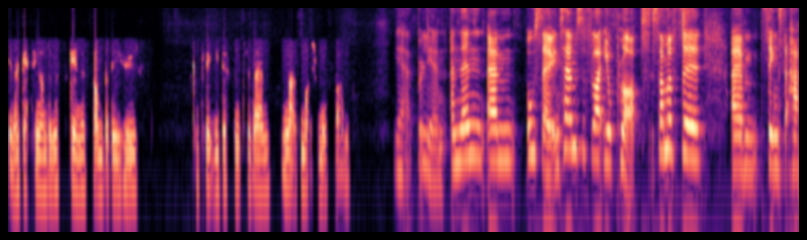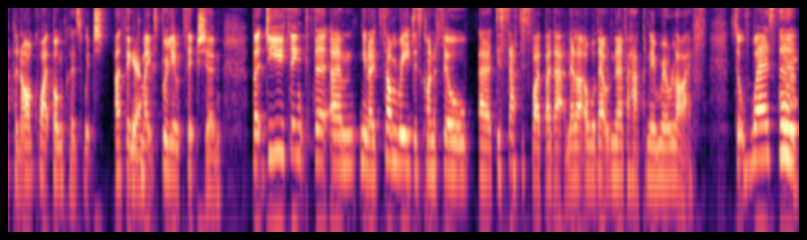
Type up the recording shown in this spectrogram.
you know, getting under the skin of somebody who's completely different to them, and that's much more fun. Yeah, brilliant. And then um, also in terms of like your plots, some of the um, things that happen are quite bonkers, which I think yeah. makes brilliant fiction. But do you think that um, you know some readers kind of feel uh, dissatisfied by that, and they're like, "Oh, well, that would never happen in real life." Sort of, where's the hmm.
